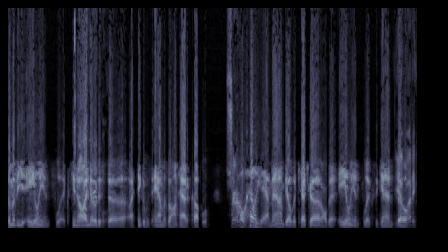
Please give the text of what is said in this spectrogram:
some of the alien flicks. You know, Oh, I noticed. cool. Uh, I think it was Amazon had a couple of. Sure. Oh hell yeah, man! I'll be able to catch uh, all the alien flicks again. yeah, so buddy.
